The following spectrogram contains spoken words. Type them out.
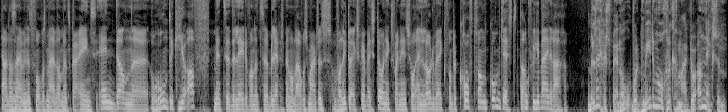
Nou, dan zijn we het volgens mij wel met elkaar eens. En dan uh, rond ik hier af met uh, de leden van het beleggerspanel... Laurens Martens, valuta-expert bij StoneX Financial... en Lodewijk van der Kroft van Comgest. Dank voor jullie bijdrage. Beleggerspanel wordt mede mogelijk gemaakt door Annexum...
